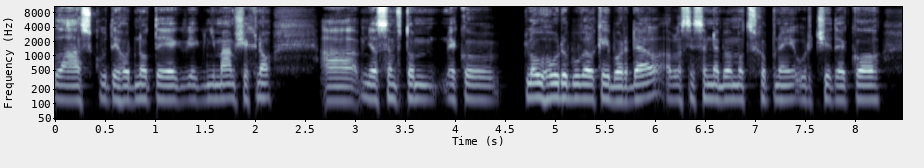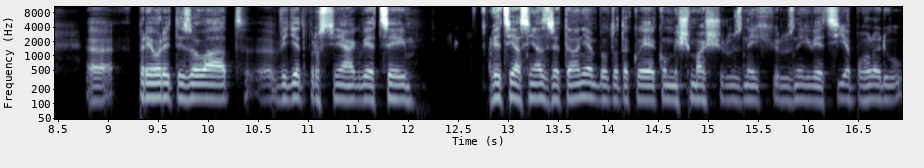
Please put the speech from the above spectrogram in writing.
lásku, ty hodnoty, jak, jak vnímám všechno. A měl jsem v tom jako dlouhou dobu velký bordel a vlastně jsem nebyl moc schopný určit jako eh, prioritizovat, eh, vidět prostě nějak věci, věci jasně a zřetelně, byl to takový jako myšmaš různých, různých věcí a pohledů.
